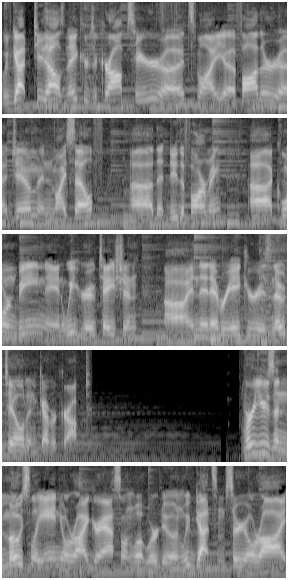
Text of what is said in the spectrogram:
We've got 2,000 acres of crops here. Uh, it's my uh, father, uh, Jim, and myself uh, that do the farming. Uh, corn, bean, and wheat rotation, uh, and then every acre is no-tilled and cover cropped. We're using mostly annual ryegrass on what we're doing. We've got some cereal rye,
